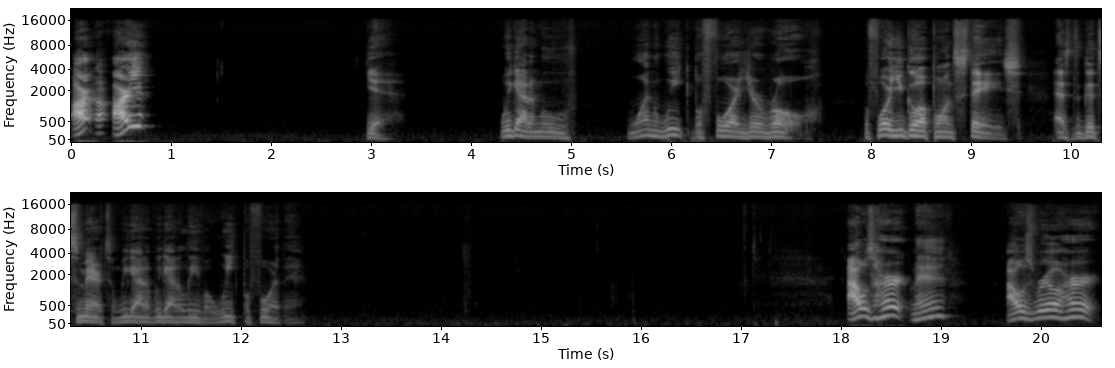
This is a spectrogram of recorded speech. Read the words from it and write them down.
Are, are you? Yeah. We got to move one week before your role, before you go up on stage as the Good Samaritan. We got to we got to leave a week before then. I was hurt, man. I was real hurt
